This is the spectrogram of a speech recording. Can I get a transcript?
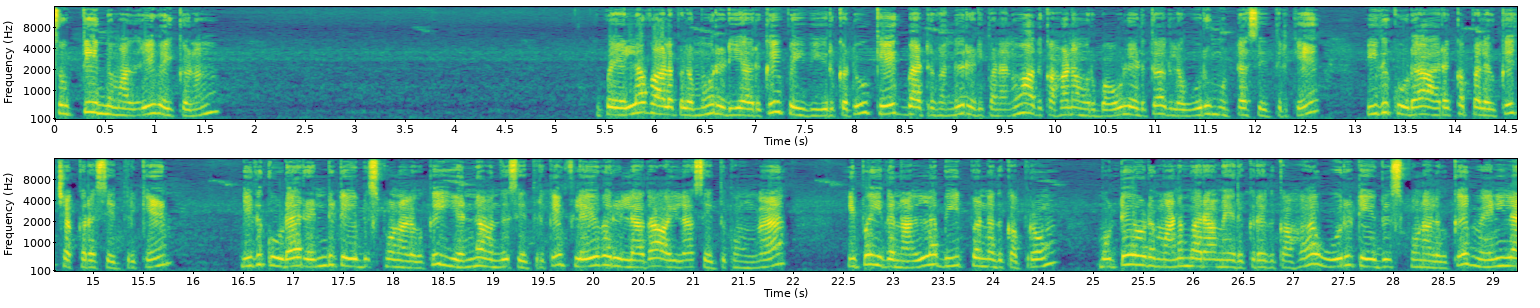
சுத்தி இந்த மாதிரி வைக்கணும். இப்ப எல்லா வாழைப்பழமும் ரெடியா இருக்கு. இப்ப இது இருக்கட்டும். கேக் பேட்டர் வந்து ரெடி பண்ணணும். அதுக்காக நான் ஒரு பவுல் எடுத்து அதுல ஒரு முட்டை சேர்த்திருக்கேன். இது கூட அரை அளவுக்கு சர்க்கரை சேர்த்திருக்கேன். இது கூட ரெண்டு டேபிள் ஸ்பூன் அளவுக்கு எண்ணெய் வந்து சேர்த்திருக்கேன். ஃப்ளேவர் இல்லாத ஆயிலா சேர்த்துக்கோங்க. இப்போ இதை நல்லா பீட் பண்ணதுக்கப்புறம் முட்டையோட மனம் வராமல் இருக்கிறதுக்காக ஒரு டேபிள் ஸ்பூன் அளவுக்கு வெனிலா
